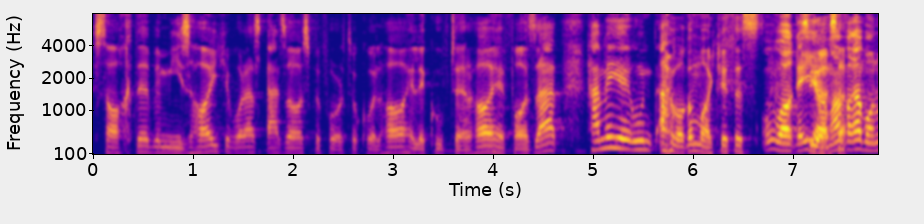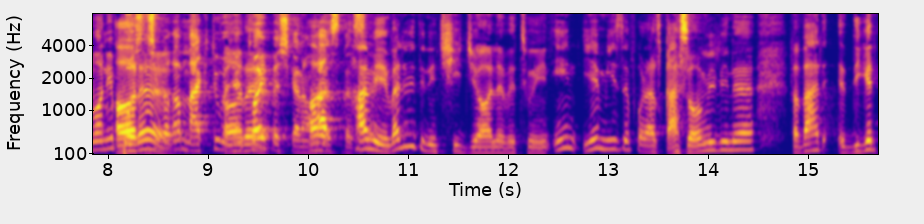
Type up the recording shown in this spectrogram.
ساخته به میزهایی که پر از غذاست به پروتکل‌ها هلیکوپترها حفاظت. همه اون در واقع مارکت اون واقعی من فقط به عنوان یه آره. فقط مکتوبه آره. تایپش کردم آره. هست همین. ولی می‌دونین چی جالبه تو این. این یه میز پر از غذا می‌بینه و بعد دیگه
